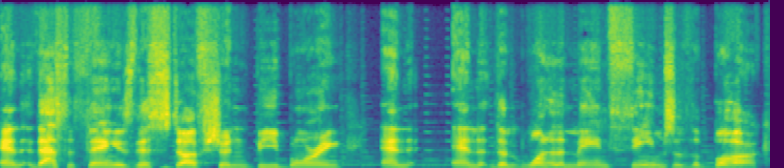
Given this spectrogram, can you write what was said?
and that's the thing is this stuff shouldn't be boring. And and the one of the main themes of the book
